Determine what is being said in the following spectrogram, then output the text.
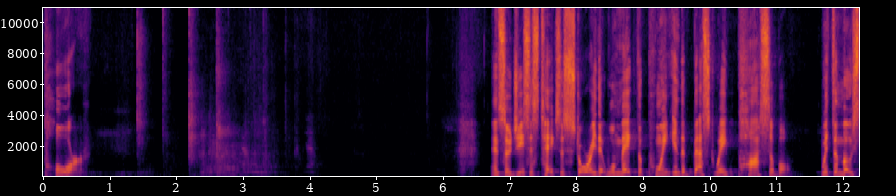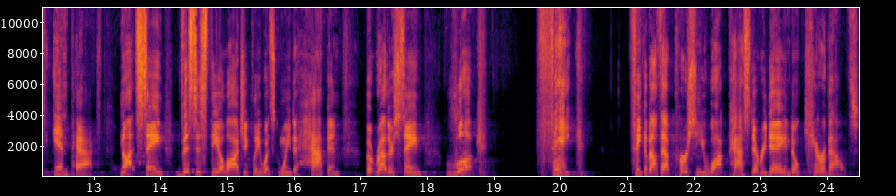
poor. And so Jesus takes a story that will make the point in the best way possible, with the most impact, not saying this is theologically what's going to happen, but rather saying, look, think. Think about that person you walk past every day and don't care about.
